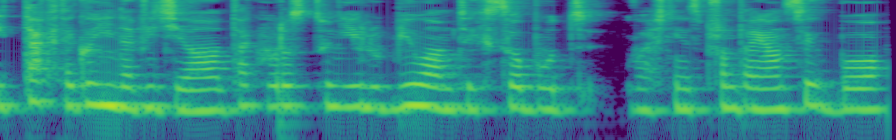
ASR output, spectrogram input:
I tak tego nienawidziłam, tak po prostu nie lubiłam tych sobót właśnie sprzątających, bo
